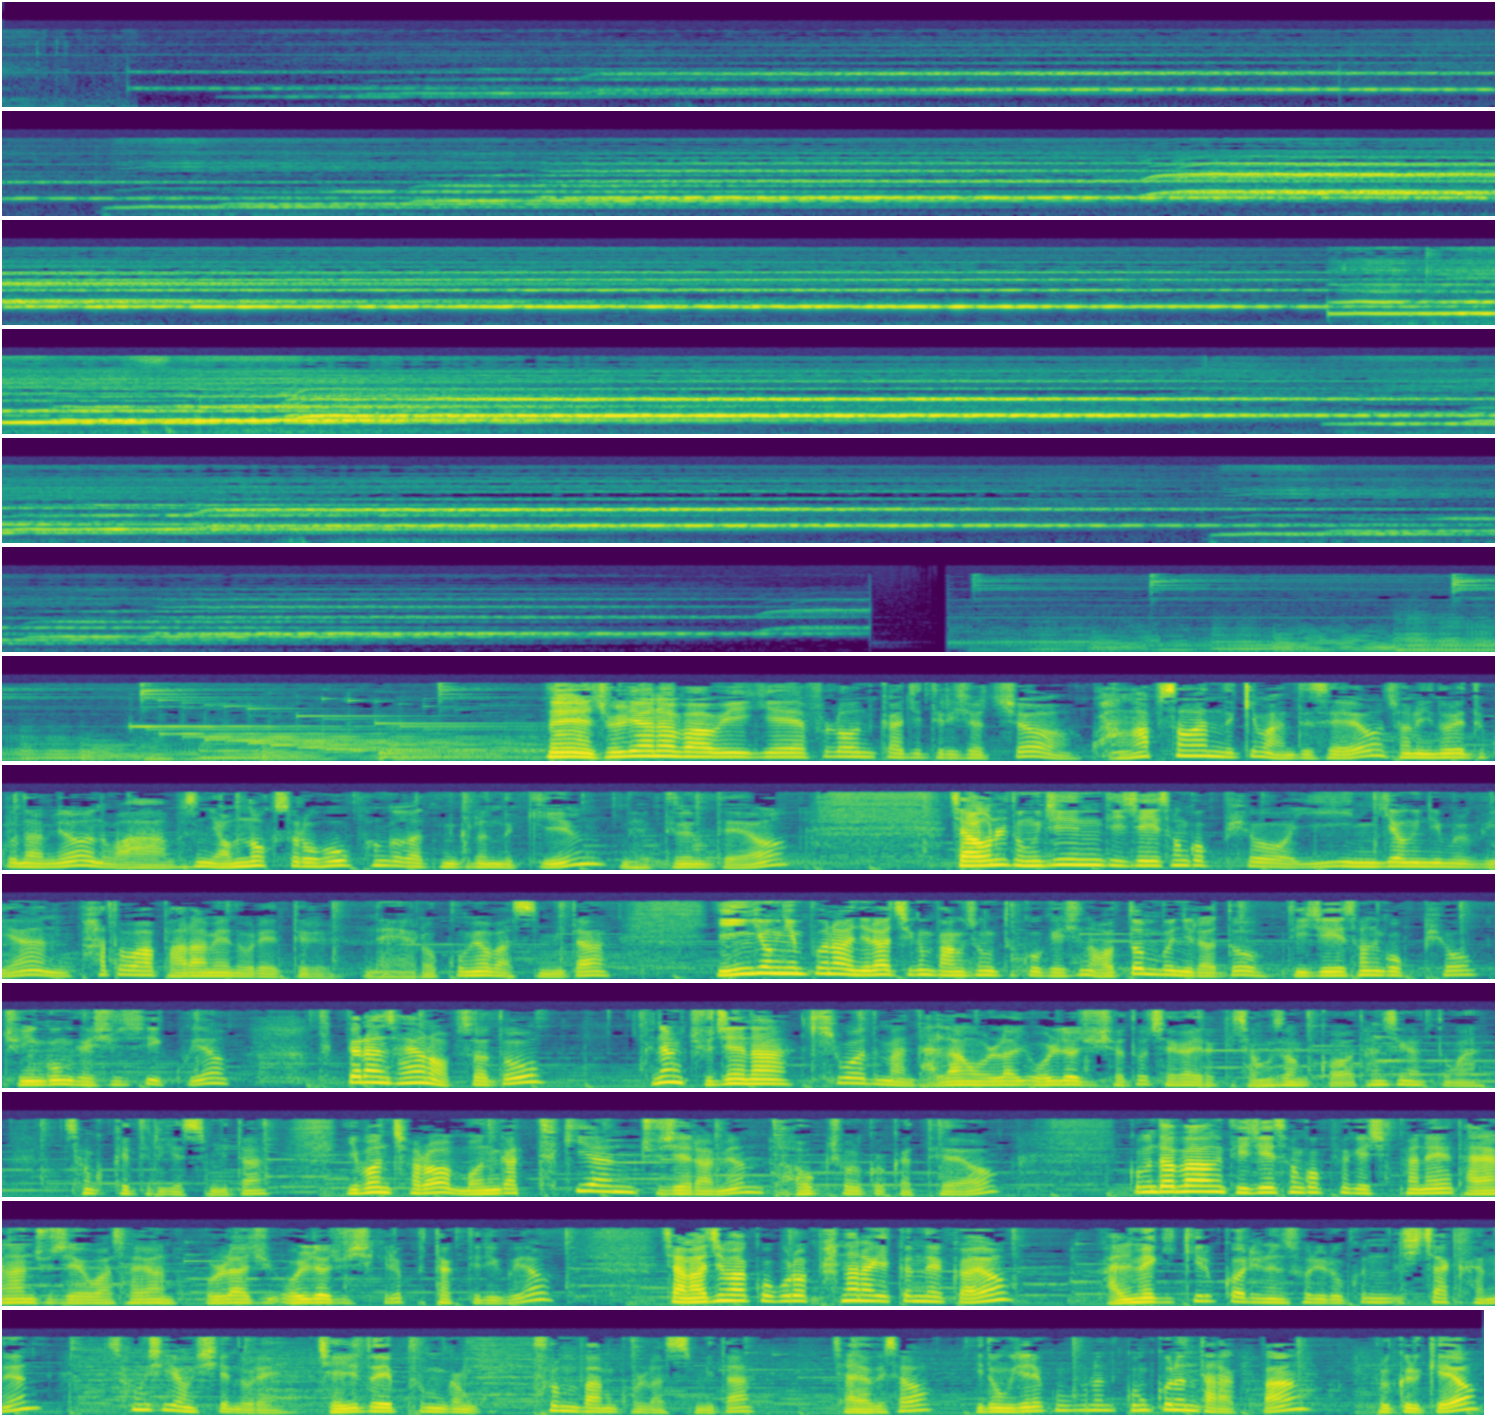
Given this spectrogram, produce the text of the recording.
네, 줄리아나 바위기의 플론까지 들으셨죠? 광합성한 느낌 안 드세요? 저는 이 노래 듣고 나면 와 무슨 엽록소로 호흡한 것 같은 그런 느낌 네, 드는데요. 자, 오늘 동진 DJ 선곡표 이인경님을 위한 파도와 바람의 노래들 네로 꾸며봤습니다. 이인경님 뿐 아니라 지금 방송 듣고 계신 어떤 분이라도 DJ 선곡표 주인공 되실 수 있고요. 특별한 사연 없어도 그냥 주제나 키워드만 달랑 올려주셔도 제가 이렇게 정성껏 한 시간 동안 선곡해 드리겠습니다. 이번처럼 뭔가 특이한 주제라면 더욱 좋을 것 같아요. 꿈다방 DJ 선곡표 게시판에 다양한 주제와 사연 올라주, 올려주시기를 부탁드리고요. 자, 마지막 곡으로 편안하게 끝낼까요? 갈매기 끼룩거리는 소리로 끝, 시작하는 성시경 씨의 노래, 제주도의 푸른밤, 푸른밤 골랐습니다. 자, 여기서 이동진의 꿈꾸는, 꿈꾸는 다락방 불 끌게요.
